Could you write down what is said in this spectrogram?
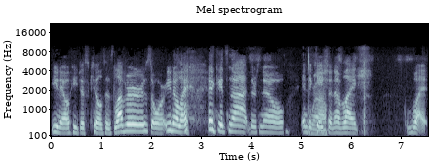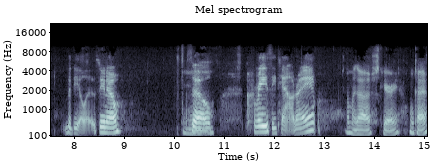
you know he just kills his lovers or you know like, like it's not there's no indication wow. of like what the deal is you know mm. so crazy town right oh my gosh scary okay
